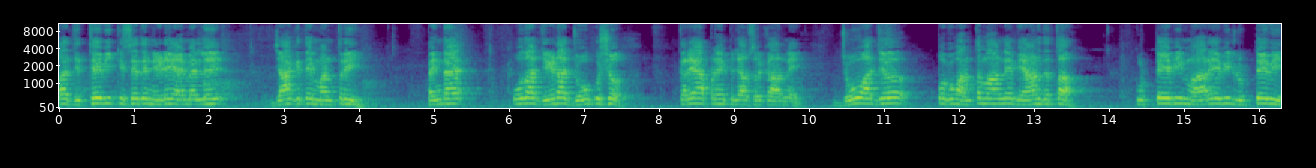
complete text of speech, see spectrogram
ਤਾਂ ਜਿੱਥੇ ਵੀ ਕਿਸੇ ਦੇ ਨੇੜੇ ਐਮਐਲਏ ਜਾਂ ਕਿਤੇ ਮੰਤਰੀ ਪੈਂਦਾ ਉਹਦਾ ਜਿਹੜਾ ਜੋ ਕੁਛ ਕਰਿਆ ਆਪਣੇ ਪੰਜਾਬ ਸਰਕਾਰ ਨੇ, ਜੋ ਅੱਜ ਭਗਵੰਤ ਮਾਨ ਨੇ ਬਿਆਨ ਦਿੱਤਾ, ਕੁੱਟੇ ਵੀ, ਮਾਰੇ ਵੀ, ਲੁੱਟੇ ਵੀ,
